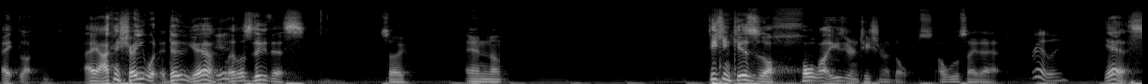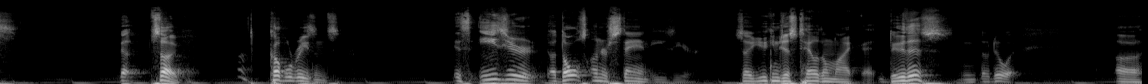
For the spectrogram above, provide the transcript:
hey, like, hey, I can show you what to do. Yeah, Yeah. let, us do this. So, and uh, teaching kids is a whole lot easier than teaching adults. I will say that. Really? Yes. So, couple reasons. It's easier. Adults understand easier, so you can just tell them like, "Do this," and they'll do it. Uh,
